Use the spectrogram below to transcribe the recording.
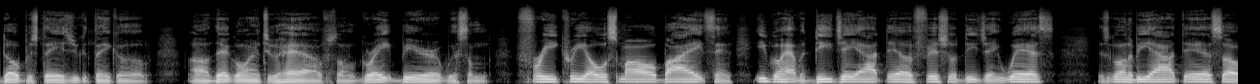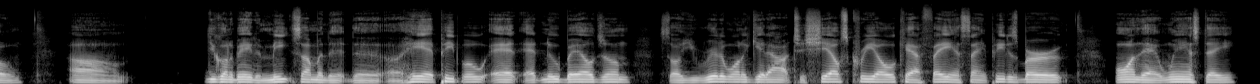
dopest things you can think of. Uh, they're going to have some great beer with some free Creole small bites, and even going to have a DJ out there, official DJ West is going to be out there. So um, you're going to be able to meet some of the the uh, head people at at New Belgium. So you really want to get out to Chief's Creole Cafe in St. Petersburg on that Wednesday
